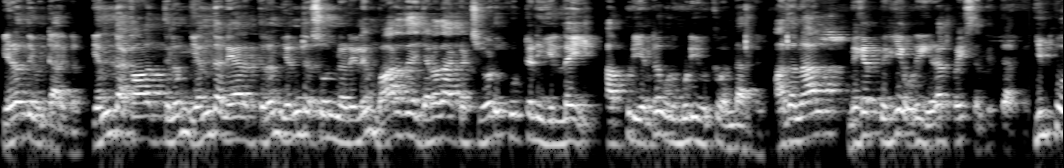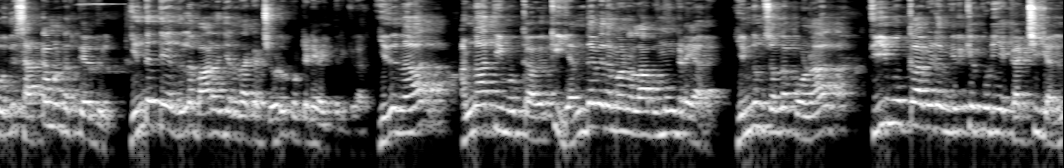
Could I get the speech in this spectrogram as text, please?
இழந்து விட்டார்கள். எந்த காலத்திலும் எந்த நேரத்திலும் எந்த சூழ்நிலையிலும் பாரதிய ஜனதா கட்சியோடு கூட்டணி இல்லை அப்படி என்ற ஒரு முடிவுக்கு வந்தார்கள். அதனால் மிகப்பெரிய ஒரு இழப்பை சந்தித்தார்கள். இப்போது சட்டமன்ற தேர்தல். இந்த தேர்தலில் பாரதிய ஜனதா கட்சியோடு கூட்டணி வைத்திருக்கிறார். இதனால் அதிமுகவிற்கு எந்த விதமான லாபமும் கிடையாது. இன்னும் சொல்ல போனால் திமுகவிடம் இருக்கக்கூடிய கட்சிகள்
